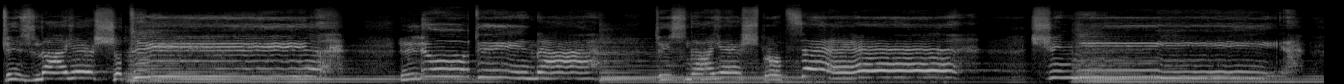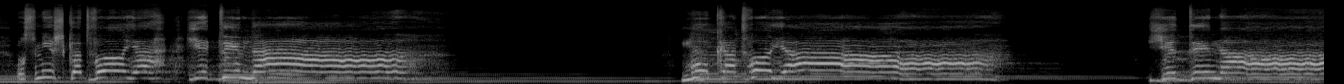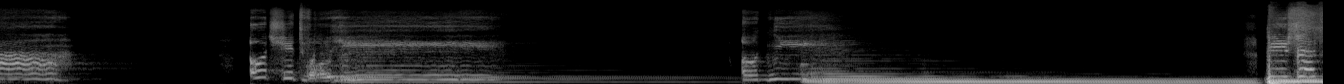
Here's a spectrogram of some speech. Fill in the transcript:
Ти знаєш, що ти людина, ти знаєш про це чи ні? Усмішка твоя єдина, мука твоя єдина. очі твої одні. Більше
